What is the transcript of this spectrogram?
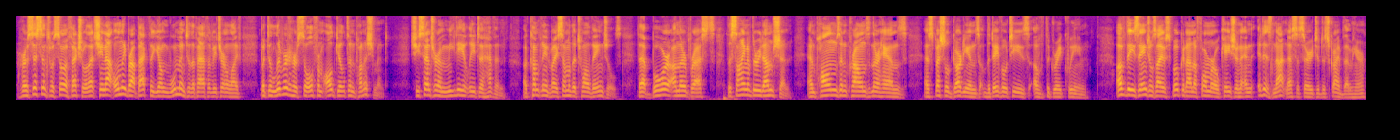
Her assistance was so effectual that she not only brought back the young woman to the path of eternal life, but delivered her soul from all guilt and punishment. She sent her immediately to heaven, accompanied by some of the twelve angels, that bore on their breasts the sign of the redemption, and palms and crowns in their hands, as special guardians of the devotees of the great queen. Of these angels I have spoken on a former occasion, and it is not necessary to describe them here.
